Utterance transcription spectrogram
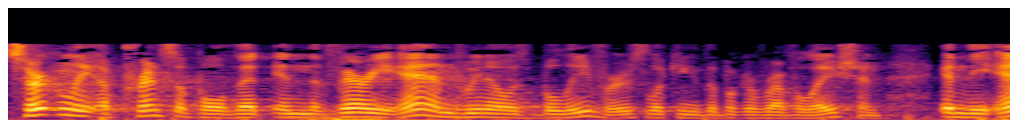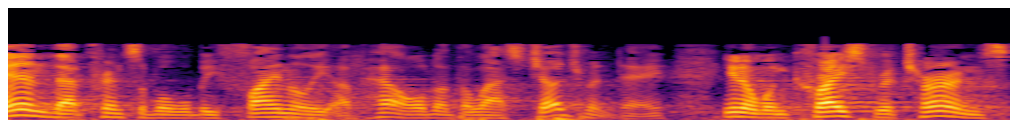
Certainly a principle that in the very end, we know as believers, looking at the book of Revelation, in the end that principle will be finally upheld at the last judgment day. You know, when Christ returns,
